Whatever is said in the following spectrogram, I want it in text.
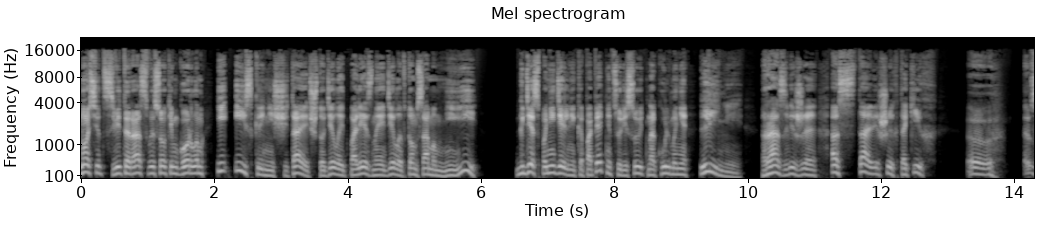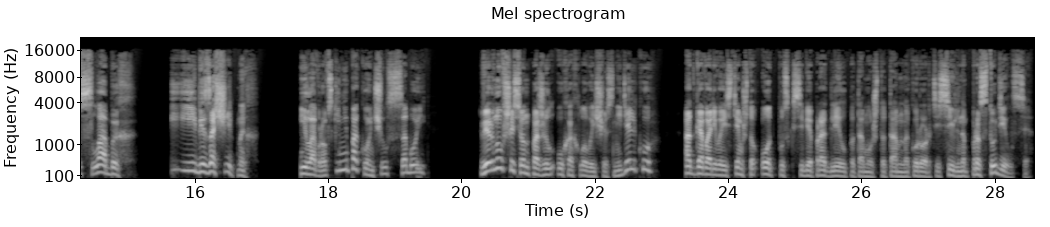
носит свитера с высоким горлом и искренне считает, что делает полезное дело в том самом НИИ, где с понедельника по пятницу рисует на Кульмане линии. Разве же оставишь их таких э, слабых и беззащитных? И Лавровский не покончил с собой. Вернувшись, он пожил у Хохлова еще с недельку, отговариваясь тем, что отпуск себе продлил, потому что там на курорте сильно простудился.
